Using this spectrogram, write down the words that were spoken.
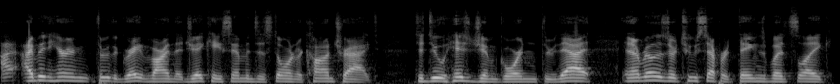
I, I've been hearing through the grapevine that J.K. Simmons is still under contract to do his Jim Gordon through that. And I realize they're two separate things, but it's like,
